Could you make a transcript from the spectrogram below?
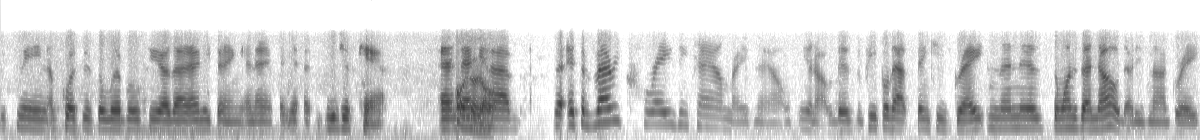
between, of course, there's the liberals here that anything and anything you just can't, and Oh, then no, you no. have it's a very crazy town right now. You know, there's the people that think he's great, and then there's the ones that know that he's not great.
